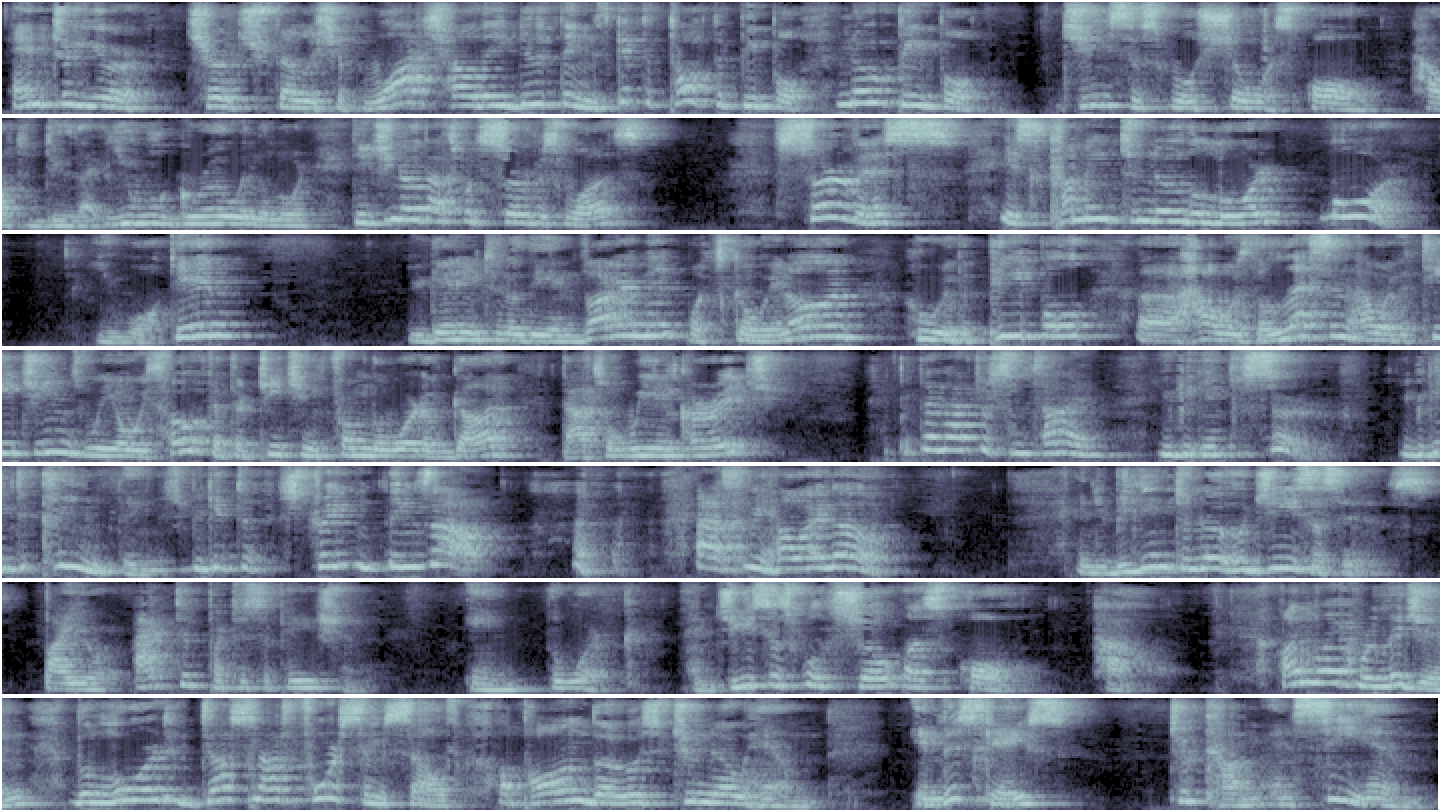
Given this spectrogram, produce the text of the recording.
Enter your church fellowship. Watch how they do things. Get to talk to people, know people. Jesus will show us all how to do that. You will grow in the Lord. Did you know that's what service was? Service is coming to know the Lord more. You walk in, you're getting to know the environment, what's going on, who are the people, uh, how is the lesson, how are the teachings. We always hope that they're teaching from the Word of God. That's what we encourage. But then after some time, you begin to serve. You begin to clean things. You begin to straighten things out. Ask me how I know. And you begin to know who Jesus is by your active participation in the work. And Jesus will show us all how. Unlike religion, the Lord does not force himself upon those to know him. In this case, to come and see him.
